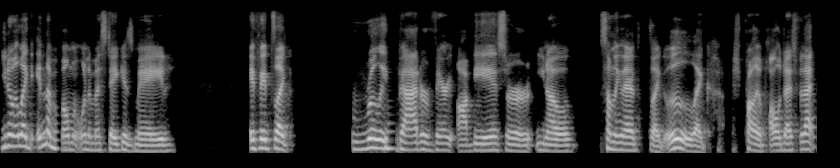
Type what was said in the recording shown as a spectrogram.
you know like in the moment when a mistake is made if it's like really bad or very obvious or you know something that's like oh like i should probably apologize for that.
